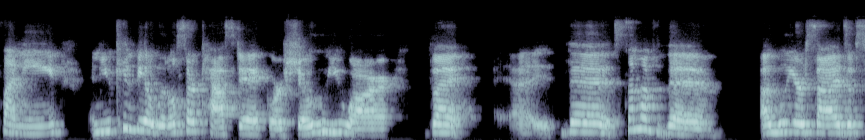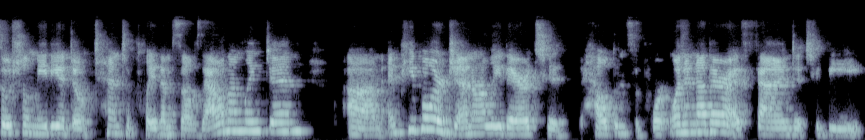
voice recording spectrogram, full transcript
funny and you can be a little sarcastic or show who you are, but uh, the some of the uglier sides of social media don't tend to play themselves out on LinkedIn. Um, and people are generally there to help and support one another. I've found it to be,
